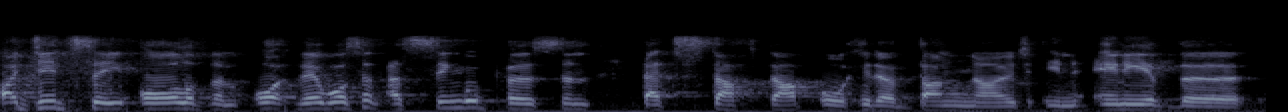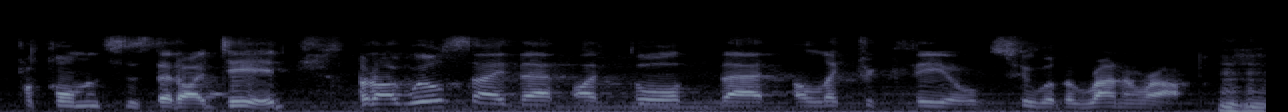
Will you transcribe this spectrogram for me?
I did see all of them. There wasn't a single person that stuffed up or hit a bung note in any of the performances that I did. But I will say that I thought that Electric Fields, who were the runner up, mm-hmm.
